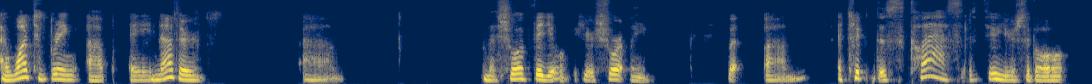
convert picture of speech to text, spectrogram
I want to bring up another, um, a video here shortly, but, um, I took this class a few years ago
